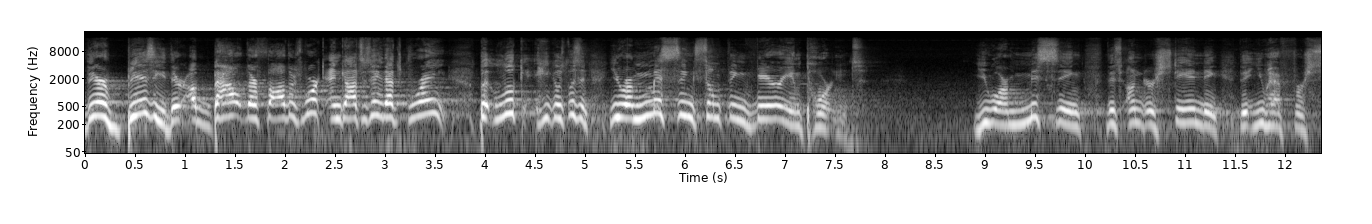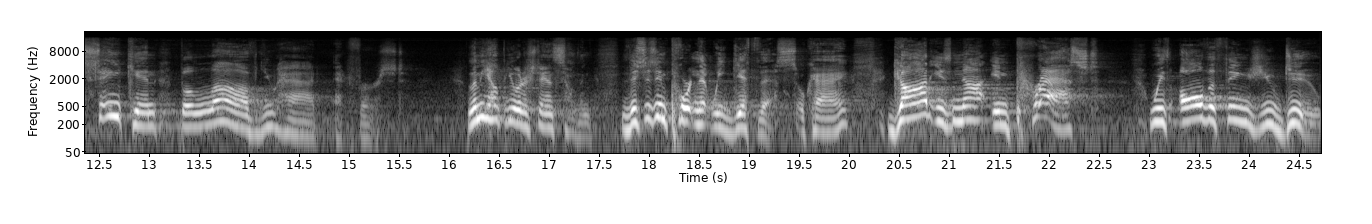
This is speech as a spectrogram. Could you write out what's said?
They're busy. They're about their father's work. And God says, hey, that's great. But look, he goes, listen, you are missing something very important. You are missing this understanding that you have forsaken the love you had at first. Let me help you understand something. This is important that we get this, okay? God is not impressed with all the things you do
